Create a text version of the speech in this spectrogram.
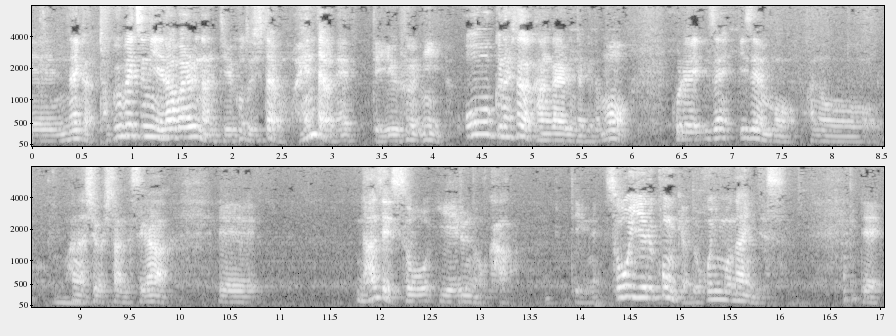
えー何か特別に選ばれるなんていうこと自体は変だよねっていうふうに多くの人が考えるんだけどもこれ以前以前も、あのー話をしたんですが、えーなぜそう言えるのかっていうねそう言える根拠はどこにもないんです。で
